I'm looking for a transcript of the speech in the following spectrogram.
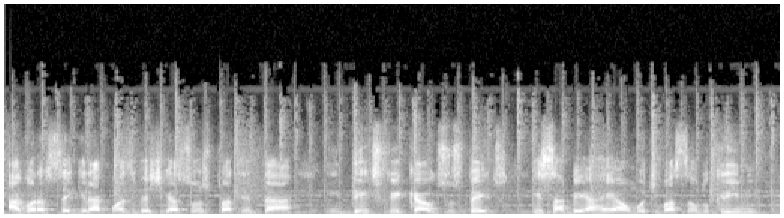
agora seguirá com as investigações para tentar identificar os suspeitos e saber a real motivação do crime.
